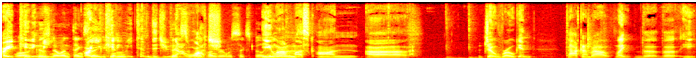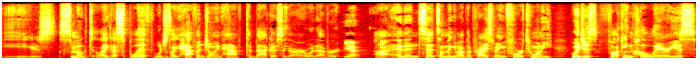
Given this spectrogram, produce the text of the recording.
are you Well, kidding 'cause me? no one thinks Are you you kidding me, Tim? Did you not watch hunger with six billion. Elon dollars. Musk on uh, Joe Rogan talking about like the the he, he smoked like a spliff, which is like half a joint, half tobacco cigar or whatever. Yeah. Uh, and then said something about the price being 420, which is fucking hilarious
